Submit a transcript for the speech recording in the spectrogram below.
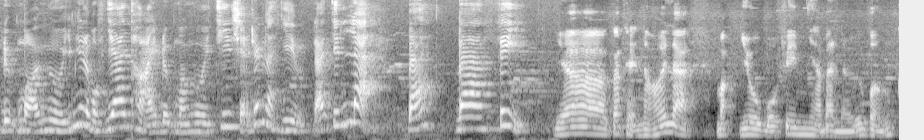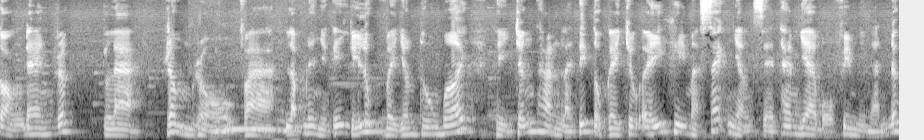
Được mọi người giống như là một giai thoại được mọi người chia sẻ rất là nhiều. Đó chính là Bác Ba Phi. Yeah, có thể nói là mặc dù bộ phim Nhà bà nữ vẫn còn đang rất là rầm rộ và lập nên những cái kỷ lục về doanh thu mới thì Trấn Thành lại tiếp tục gây chú ý khi mà xác nhận sẽ tham gia bộ phim điện ảnh Đất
